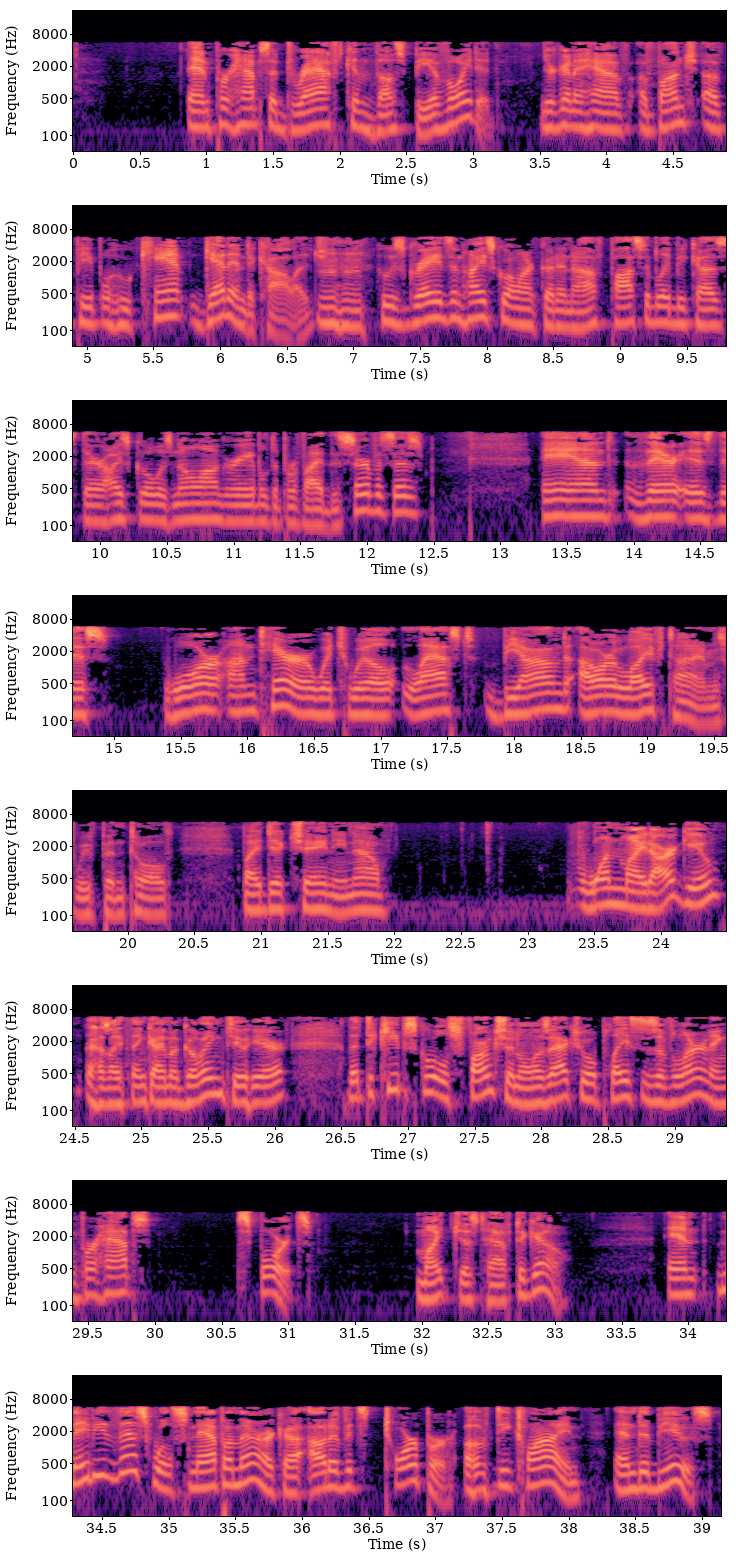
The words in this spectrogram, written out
and perhaps a draft can thus be avoided. You're going to have a bunch of people who can't get into college, mm-hmm. whose grades in high school aren't good enough, possibly because their high school was no longer able to provide the services. And there is this war on terror which will last beyond our lifetimes, we've been told by Dick Cheney. Now, one might argue, as I think I'm going to here, that to keep schools functional as actual places of learning, perhaps sports might just have to go. And maybe this will snap America out of its torpor of decline and abuse.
